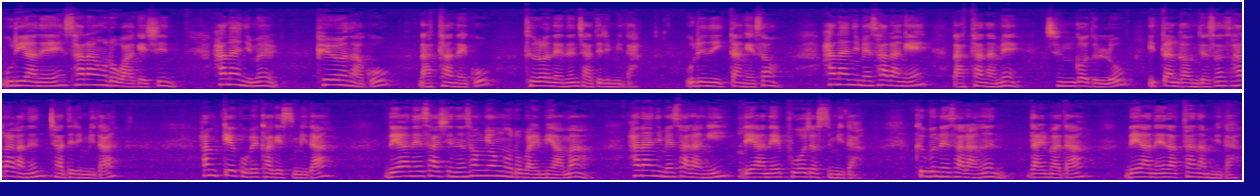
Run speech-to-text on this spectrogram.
우리 안에 사랑으로 와 계신 하나님을 표현하고 나타내고 드러내는 자들입니다. 우리는 이 땅에서 하나님의 사랑의 나타남의 증거들로 이 땅 가운데서 살아가는 자들입니다. 함께 고백하겠습니다. 내 안에 사시는 성령으로 말미암아 하나님의 사랑이 내 안에 부어졌습니다. 그분의 사랑은 날마다 내 안에 나타납니다.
